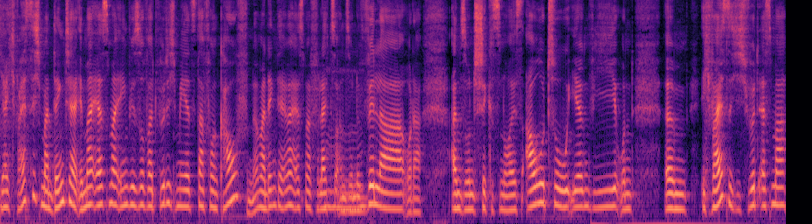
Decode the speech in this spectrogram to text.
Ja, ich weiß nicht, man denkt ja immer erstmal irgendwie so, was würde ich mir jetzt davon kaufen? Ne? Man denkt ja immer erstmal vielleicht so an so eine mhm. Villa oder an so ein schickes neues Auto irgendwie. Und ähm, ich weiß nicht, ich würde erstmal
